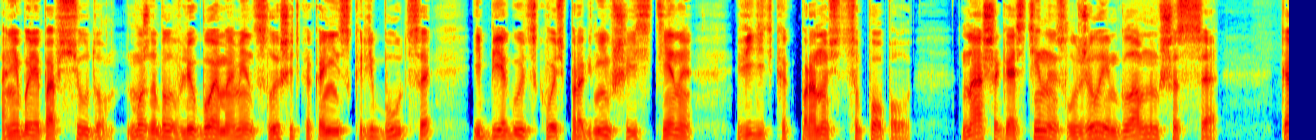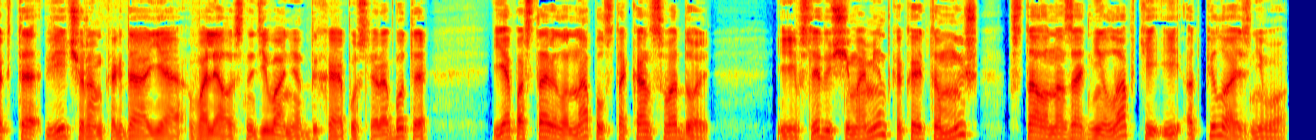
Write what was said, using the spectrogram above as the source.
Они были повсюду. Можно было в любой момент слышать, как они скребутся и бегают сквозь прогнившие стены, видеть, как проносятся по полу. Наша гостиная служила им главным шоссе. Как-то вечером, когда я валялась на диване, отдыхая после работы, я поставила на пол стакан с водой, и в следующий момент какая-то мышь встала на задние лапки и отпила из него.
